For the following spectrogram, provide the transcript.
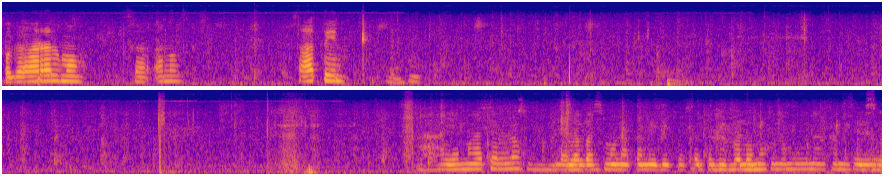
Pag-aaral mo sa ano sa atin. Ah, ayan mga tol, no? Lalabas muna kami dito sa tubig balon. Dito na muna kami Kasi-.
